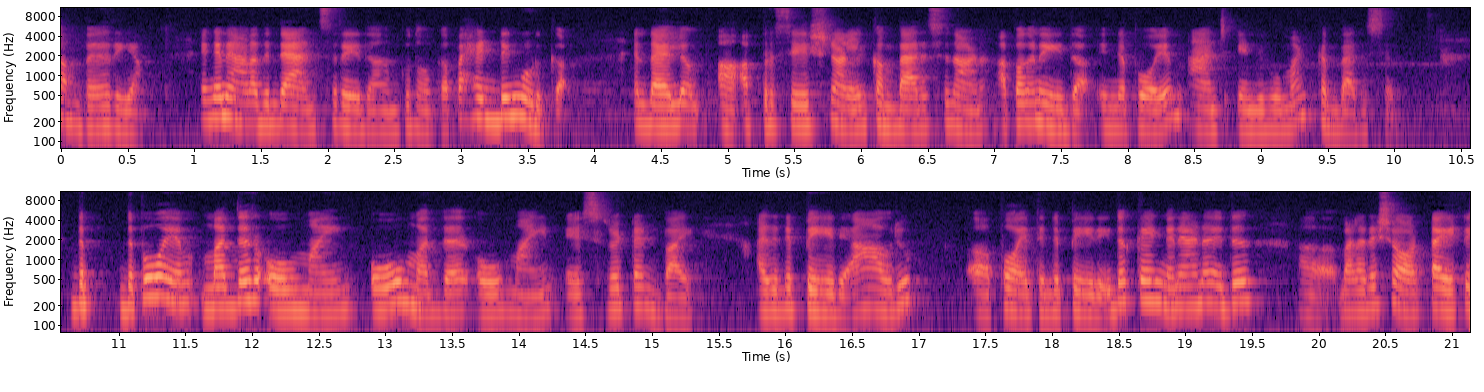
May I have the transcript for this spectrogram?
കമ്പയർ ചെയ്യാം? എങ്ങനെയാണ് അതിന്റെ ആൻസർ ചെയ്താൽ നമുക്ക് നോക്കാം. അപ്പോൾ ഹെഡിങ് കൊടുക്കുക. എന്തായാലും അപ്രിസിയേഷൻ അല്ലെങ്കിൽ കമ്പാരിസൺ ആണ്. അപ്പം അങ്ങനെ എഴുതുക. ഇന്ന poem and any woman comparison the the poem Mother O Mine, O Mother O Mine is written by അതിന്റെ പേര് ആ ഒരു പോയത്തിന്റെ പേര്. ഇതൊക്കെ എങ്ങനെയാണ് ഇത് വളരെ ഷോർട്ടായിട്ട്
